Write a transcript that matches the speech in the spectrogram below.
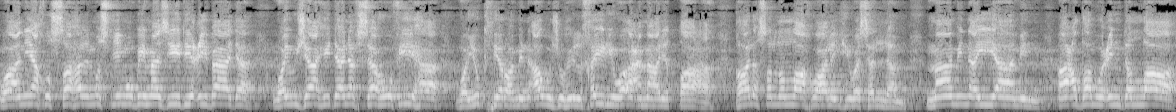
وأن يخصها المسلم بمزيد عبادة ويجاهد نفسه فيها ويكثر من أوجه الخير وأعمال الطاعة. قال صلى الله عليه وسلم ما من أيام أعظم عند الله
